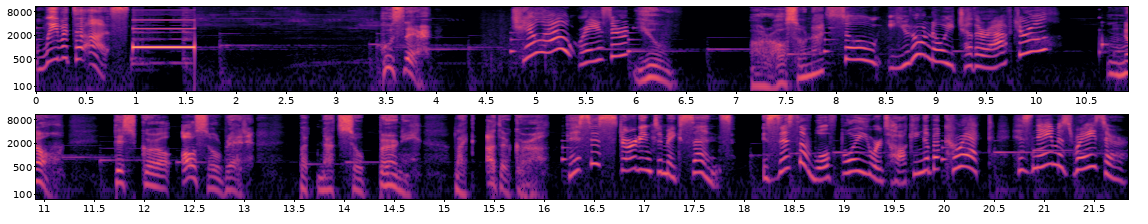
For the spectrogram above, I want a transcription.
Leave it to us. Who's there? Chill out, Razor. You are also nice? So, you don't know each other after all? No. This girl also red, but not so burny like other girl. This is starting to make sense. Is this the wolf boy you were talking about? Correct. His name is Razor.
